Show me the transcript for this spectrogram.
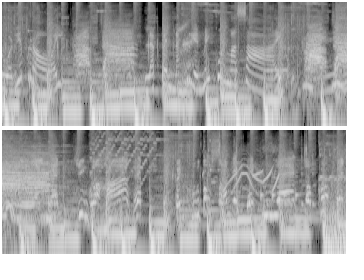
ตัวเรียบร้อย ครับจ้าและเป็นนักเรียนไม่ควรมาสายยิ่งกว่าหาเห็ดเป็นครูต้องสอนเด็กๆดูแลจบครบเป็น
